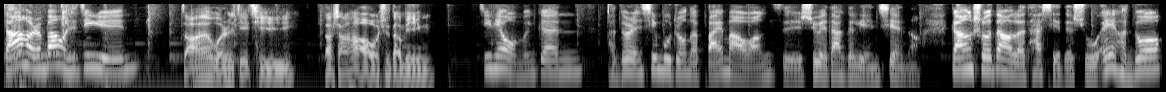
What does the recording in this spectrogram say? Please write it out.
早安，好人帮，我是金云。早安，我是杰奇。早上好，我是德明。今天我们跟很多人心目中的白马王子徐伟大哥连线哦。刚刚说到了他写的书，哎，很多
